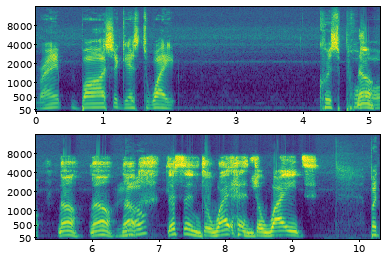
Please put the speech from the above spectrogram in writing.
right? Bosh against Dwight. Chris Paul. No. No, no, no. No? Listen, Dwight. Dwight. But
